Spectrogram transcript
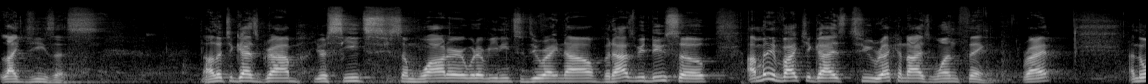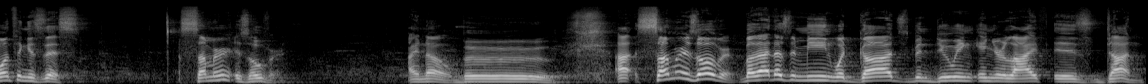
like Jesus. I'll let you guys grab your seats, some water, whatever you need to do right now. But as we do so, I'm going to invite you guys to recognize one thing, right? And the one thing is this summer is over. I know, boo. Uh, summer is over, but that doesn't mean what God's been doing in your life is done.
